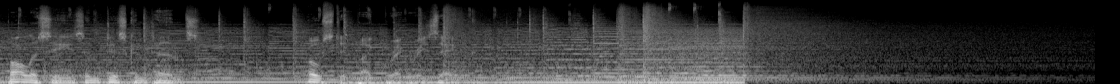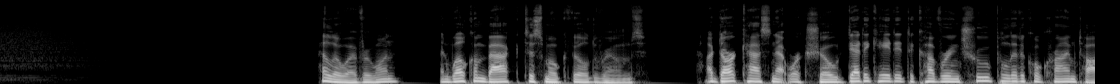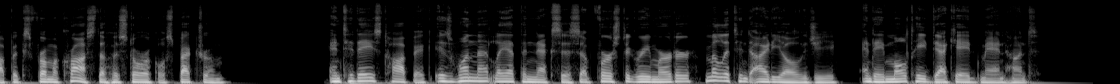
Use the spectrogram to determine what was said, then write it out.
policies, and discontents. Hosted by Gregory Zink. Hello, everyone, and welcome back to Smoke Filled Rooms a Darkcast Network show dedicated to covering true political crime topics from across the historical spectrum. And today's topic is one that lay at the nexus of first degree murder, militant ideology, and a multi decade manhunt.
